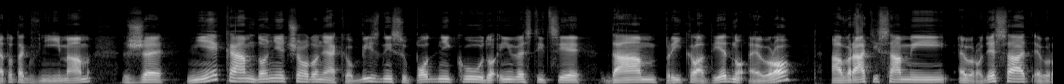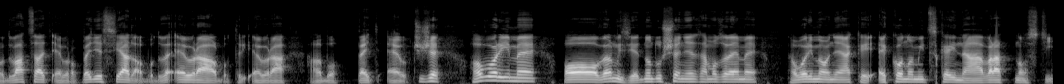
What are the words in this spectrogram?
ja to tak vnímam, že niekam do niečoho, do nejakého biznisu, podniku, do investície dám príklad 1 euro a vráti sa mi euro 10, euro 20, euro 50, alebo 2 eurá, alebo 3 eurá, alebo 5 eur. Čiže hovoríme o veľmi zjednodušene samozrejme, hovoríme o nejakej ekonomickej návratnosti.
